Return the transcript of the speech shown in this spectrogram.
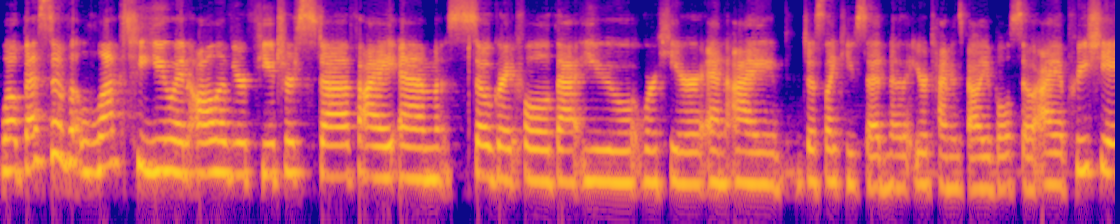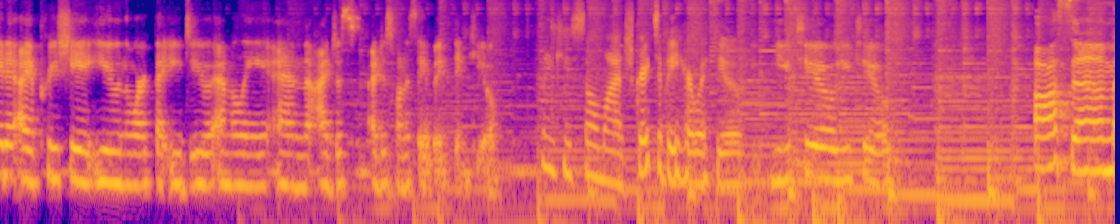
Well, best of luck to you and all of your future stuff. I am so grateful that you were here. And I, just like you said, know that your time is valuable. So I appreciate it. I appreciate you and the work that you do, Emily. And I just, I just want to say a big thank you. Thank you so much. Great to be here with you. You too. You too. Awesome.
